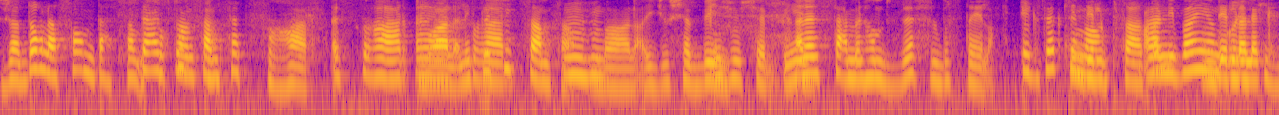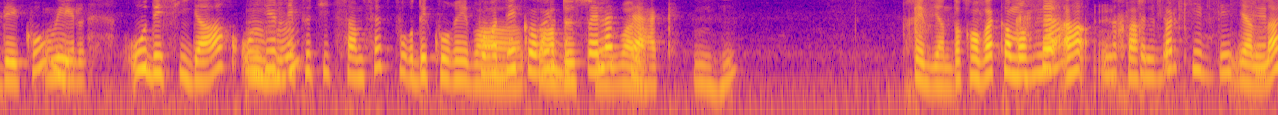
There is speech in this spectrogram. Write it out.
j'adore la forme تاع السامسه surtout السامسات الصغار الصغار. voilà les petites سامسه voilà يجوا شابين. يجوا شابين. أنا نستعملهم بزاف في البسطيلة. exactement ندير البسطيلة ندير la petite déco ندير أو des cigares وندير des petites سامسات pour décorer pour décorer البسطيله تاعك très bien donc on va commencer à نغسل برك يدي يلا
